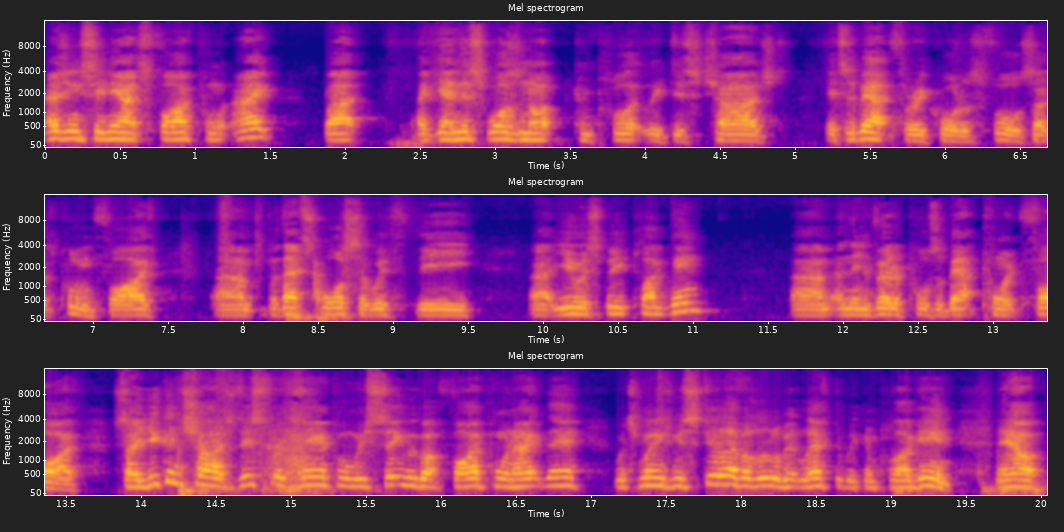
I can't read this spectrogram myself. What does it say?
As you can see now, it's 5.8, but again, this was not completely discharged. It's about three quarters full, so it's pulling 5, um, but that's also with the uh, USB plugged in, um, and the inverter pulls about 0.5. So you can charge this, for example, we see we've got 5.8 there which means we still have a little bit left that we can plug in. Now,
